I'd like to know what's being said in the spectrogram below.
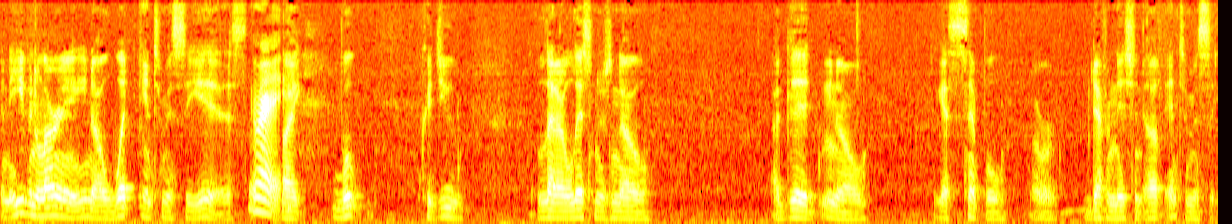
and even learning, you know, what intimacy is. Right. Like, what could you let our listeners know a good, you know, I guess simple or definition of intimacy?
